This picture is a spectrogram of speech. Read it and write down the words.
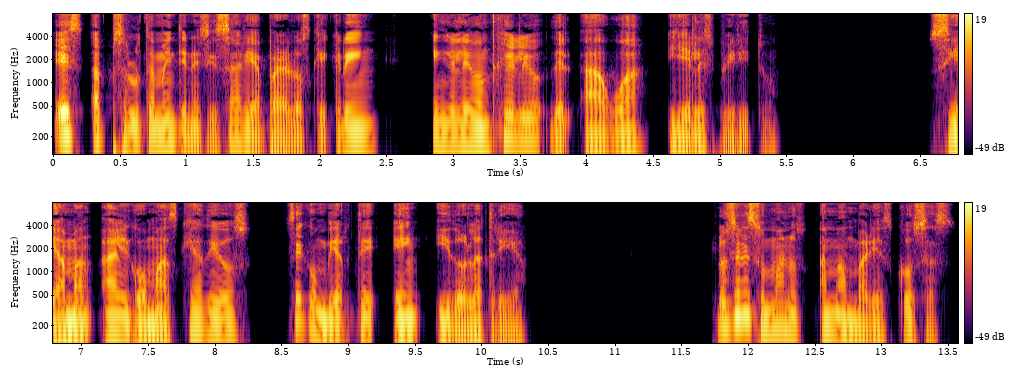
es absolutamente necesaria para los que creen en el Evangelio del agua y el Espíritu. Si aman algo más que a Dios, se convierte en idolatría. Los seres humanos aman varias cosas.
